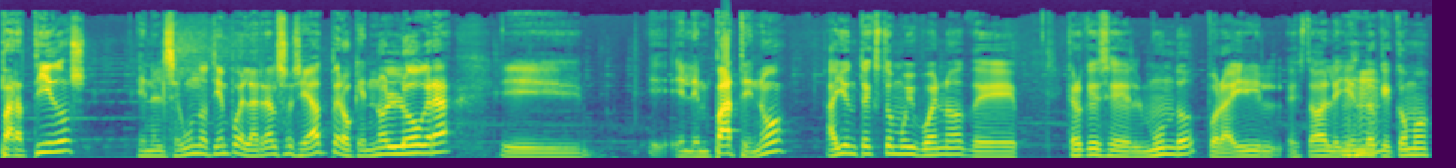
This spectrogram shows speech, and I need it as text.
partidos en el segundo tiempo de la Real Sociedad, pero que no logra eh, el empate, ¿no? Hay un texto muy bueno de, creo que es El Mundo, por ahí estaba leyendo que como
